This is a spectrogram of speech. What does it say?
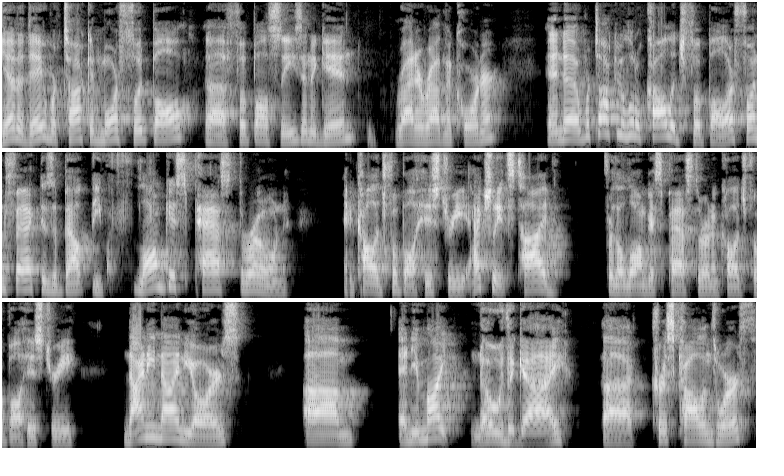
Yeah, today we're talking more football, uh, football season again, right around the corner. And uh, we're talking a little college football. Our fun fact is about the longest pass thrown in college football history. Actually, it's tied for the longest pass thrown in college football history 99 yards. Um, and you might know the guy, uh, Chris Collinsworth.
